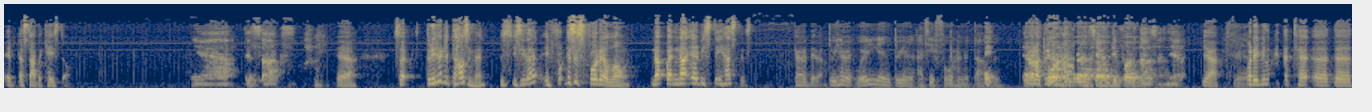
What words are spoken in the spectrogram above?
if that's not the case though. Yeah, this sucks. Yeah. So 300,000, man. You you see that? In, this is Florida alone. Not, but not every state has this kind of data. 300. Where are you getting 300? I see 400,000. There No, no, are 300. 474,000, yeah. Yeah. Yeah. But if you look at the te- uh, the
